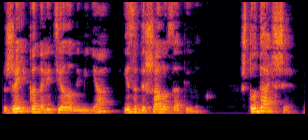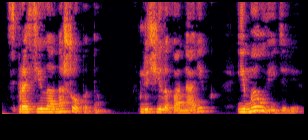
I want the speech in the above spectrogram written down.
Женька налетела на меня и задышала в затылок. «Что дальше?» – спросила она шепотом. Включила фонарик, и мы увидели,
